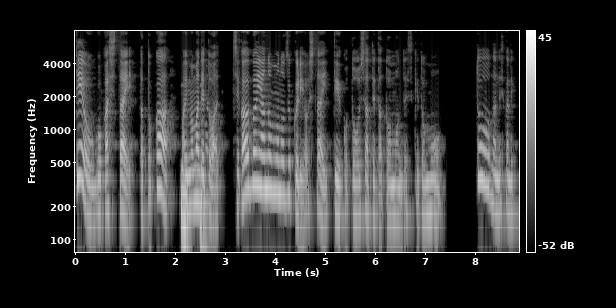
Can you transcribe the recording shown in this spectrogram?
手を動かしたいだとか、まあ、今までとは違う分野のものづくりをしたいっていうことをおっしゃってたと思うんですけども、どうなんですかね？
